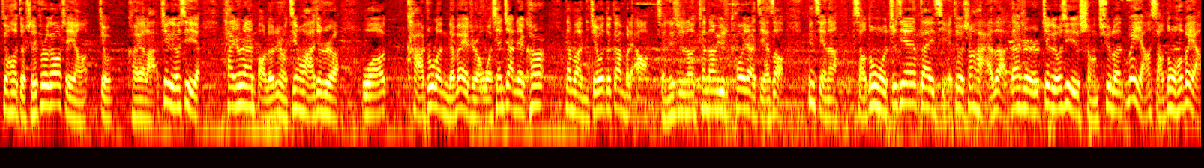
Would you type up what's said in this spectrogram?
最后就谁分高谁赢就可以了。这个游戏它仍然保留这种精华，就是我卡住了你的位置，我先占这坑，那么你这回都干不了，肯定是能相当于是拖一下节奏，并且呢，小动物之间在一起就会生孩子。但是这个游戏省去了喂养小动物和喂养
